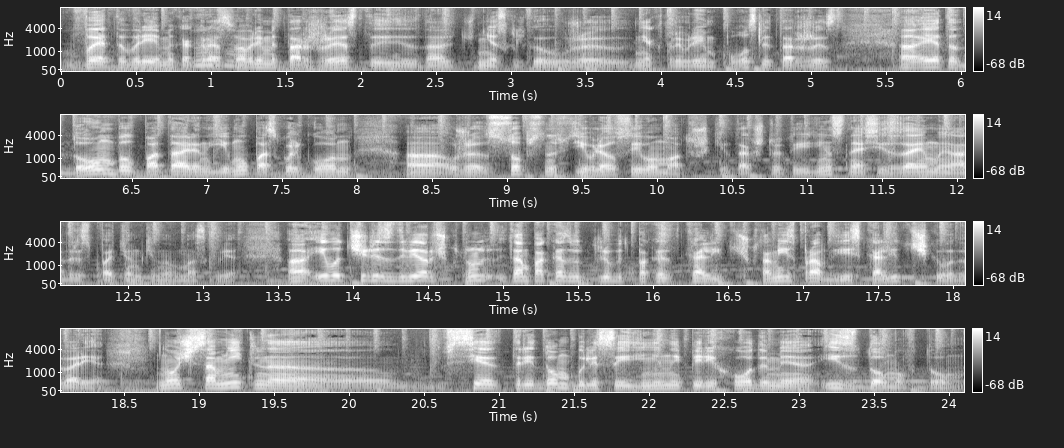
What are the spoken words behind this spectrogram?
в это время, как угу. раз во время торжеств, и да, несколько уже некоторое время после торжеств, а, этот дом был подарен ему, поскольку он а, уже собственностью являлся его матушки. Так что это единственный осязаемый адрес Потемкина в Москве. А, и вот через дверочку, ну, там показывают, любят показывать калиточку. Там есть, правда, есть калиточка во дворе. Но очень сомнительно, э, все три дома были соединены переходами из дома в дом.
